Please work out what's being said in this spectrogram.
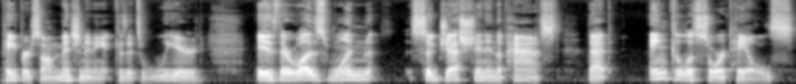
papers so i'm mentioning it because it's weird is there was one suggestion in the past that ankylosaur tails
